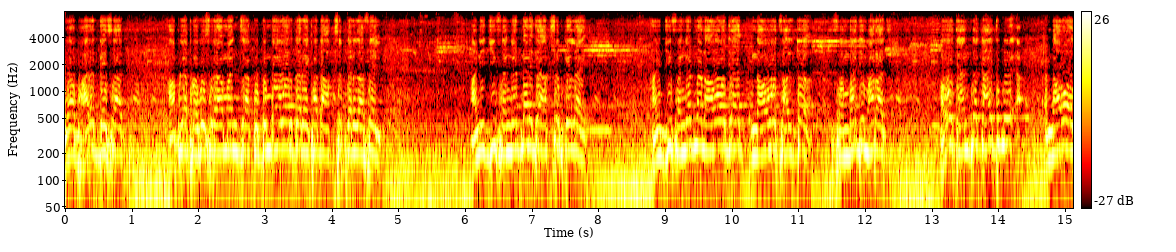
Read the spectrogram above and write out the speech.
या भारत देशात आपल्या प्रभू श्रीरामांच्या कुटुंबावर जर एखादा आक्षेप करत असेल आणि जी संघटनेने जे आक्षेप केलाय आणि जी संघटना नावं ज्या नावं चालतं संभाजी महाराज अहो त्यांचं काय तुम्ही नावं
